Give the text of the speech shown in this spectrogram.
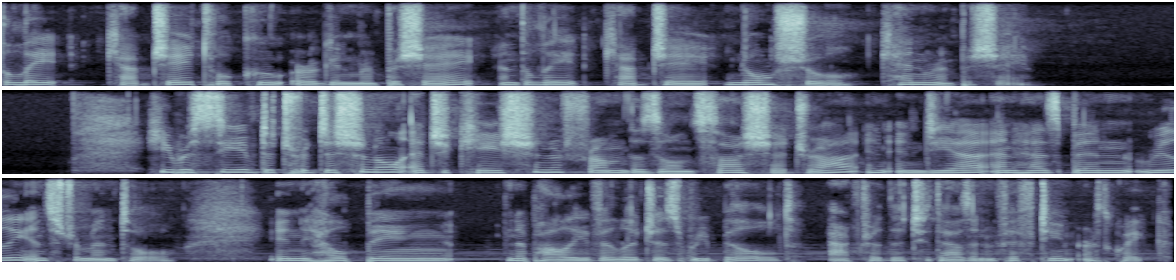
the late Kyabje Tulku Urgyen Rinpoche and the late Kyabje Nyoshul Khen Rinpoche. He received a traditional education from the Dzongsar Shedra in India and has been really instrumental in helping Nepali villages rebuild after the 2015 earthquake.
